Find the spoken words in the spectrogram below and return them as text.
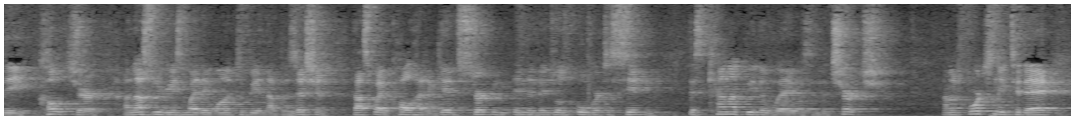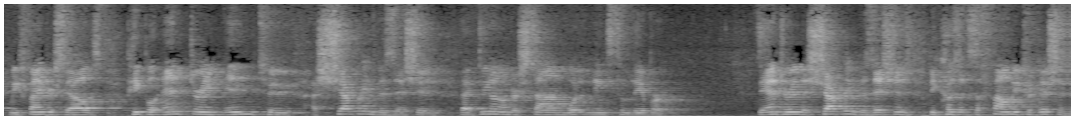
the culture, and that's the reason why they wanted to be in that position. That's why Paul had to give certain individuals over to Satan this cannot be the way within the church. And unfortunately, today, we find ourselves people entering into a shepherding position that do not understand what it means to labour. They enter into shepherding position because it's a family tradition.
